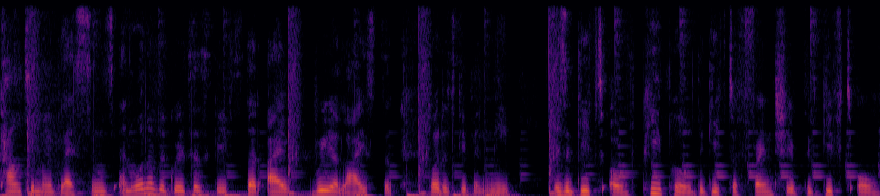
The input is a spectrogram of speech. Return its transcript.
counting my blessings. And one of the greatest gifts that I've realized that God has given me is a gift of people, the gift of friendship, the gift of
